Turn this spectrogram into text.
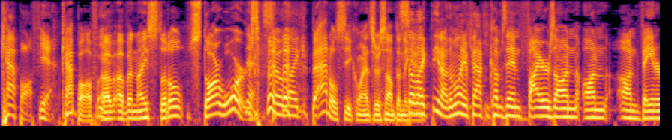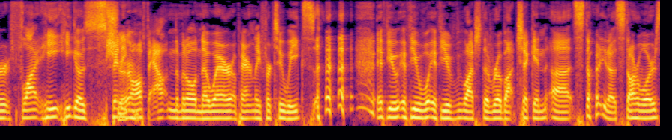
cap off. Yeah. cap off of, of a nice little Star Wars. Yeah, so, like- battle sequence or something. So again. like you know the Millennium Falcon comes in, fires on on on Vader. Fly he he goes spinning Sure. off out in the middle of nowhere apparently for two weeks. if you if you if you watch the Robot Chicken uh Star you know Star Wars.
